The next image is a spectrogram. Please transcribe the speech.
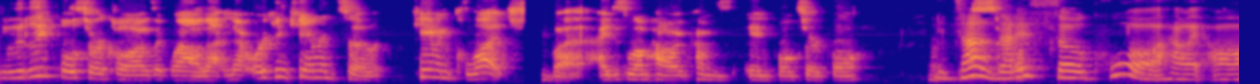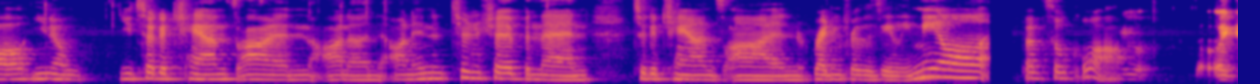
literally full circle. I was like, wow, that networking came into came in clutch. But I just love how it comes in full circle. It does. So, that is so cool. How it all, you know, you took a chance on on an on an internship and then took a chance on writing for the Daily Meal. That's so cool. Like,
